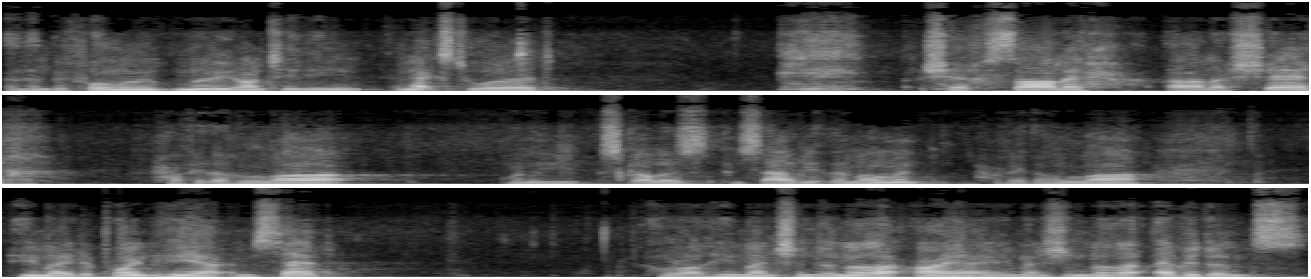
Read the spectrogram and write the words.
And then before moving on to the next word, Sheikh Salih al Sheikh, Hafidahullah, one of the scholars in Saudi at the moment, Hafidahullah, he made a point here and said, or rather he mentioned another ayah, he mentioned another evidence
